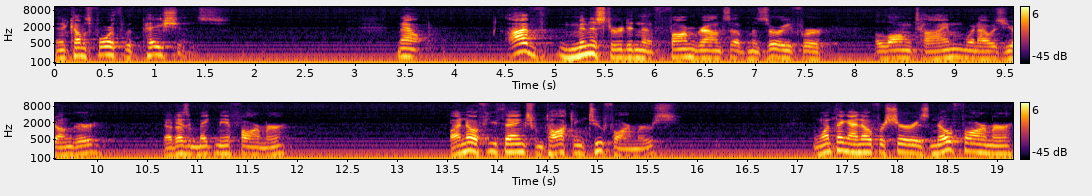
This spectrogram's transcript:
And it comes forth with patience. Now, I've ministered in the farm grounds of Missouri for a long time when I was younger. That doesn't make me a farmer. But I know a few things from talking to farmers. And one thing I know for sure is no farmer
